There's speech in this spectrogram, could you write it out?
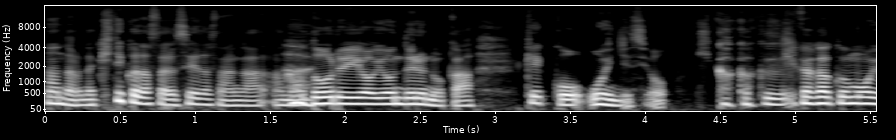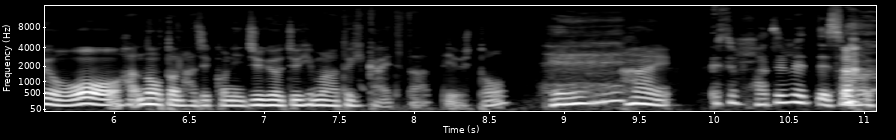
なんだろうな来てくださる聖田さんがあの、はい、同類を呼んでるのか結構多いんですよ。幾何学幾何学模様をノートの端っこに授業中暇な時書いてたっていう人。へえ。はい。でも初めてその幾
